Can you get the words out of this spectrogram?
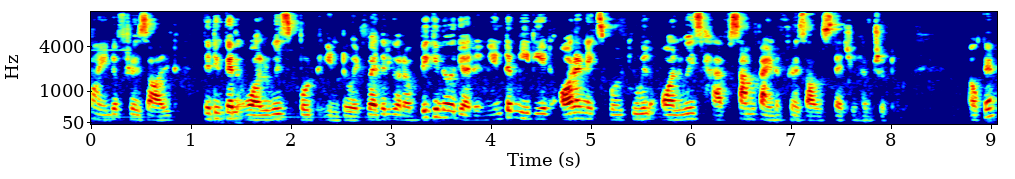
kind of result that you can always put into it. Whether you're a beginner you're an intermediate or an expert you will always have some kind of results that you have driven okay?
